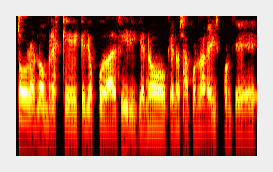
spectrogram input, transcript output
todos los nombres que, que yo os pueda decir y que no, que no os acordaréis porque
